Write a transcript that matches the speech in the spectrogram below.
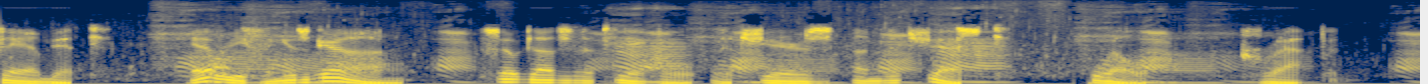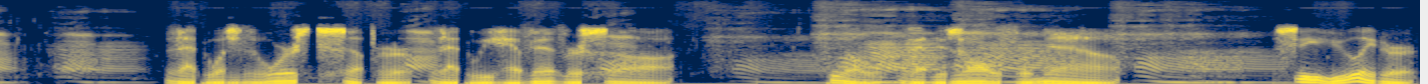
Damn it. Everything is gone. So does the table, the chairs, and the chest. Well, crap. That was the worst supper that we have ever saw. Well, that is all for now. See you later.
